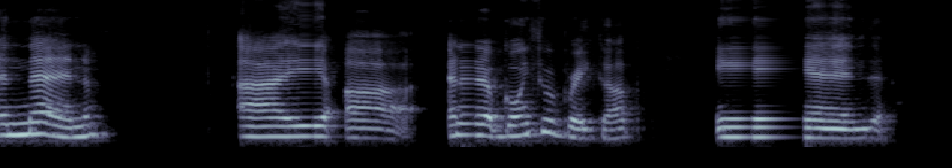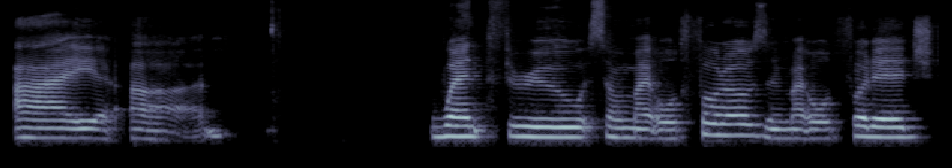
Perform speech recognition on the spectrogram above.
And then I uh, ended up going through a breakup and I uh, went through some of my old photos and my old footage.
